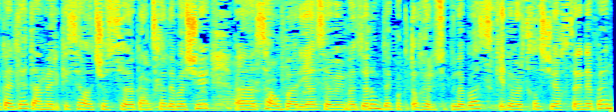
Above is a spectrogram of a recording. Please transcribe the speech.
მაგალითად ამერიკის საელჩოს განცხადება განცხადებაში საუბარი ასევე იმაზე, რომ დეფაქტო ხელისუფლებას კიდევ ერთხელ შეახსენებენ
